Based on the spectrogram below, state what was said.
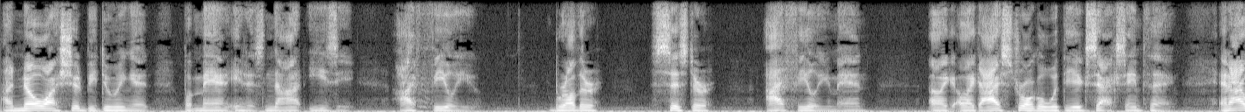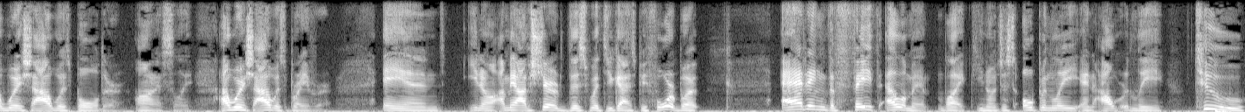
I know I should be doing it, but man, it is not easy. I feel you. Brother, sister, I feel you, man. Like like I struggle with the exact same thing. And I wish I was bolder, honestly. I wish I was braver. And you know, I mean, I've shared this with you guys before, but adding the faith element, like, you know, just openly and outwardly to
